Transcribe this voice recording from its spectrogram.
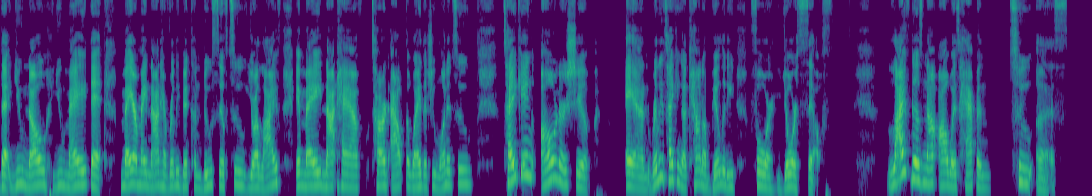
that you know you made that may or may not have really been conducive to your life. It may not have turned out the way that you wanted to. Taking ownership and really taking accountability for yourself. Life does not always happen to us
